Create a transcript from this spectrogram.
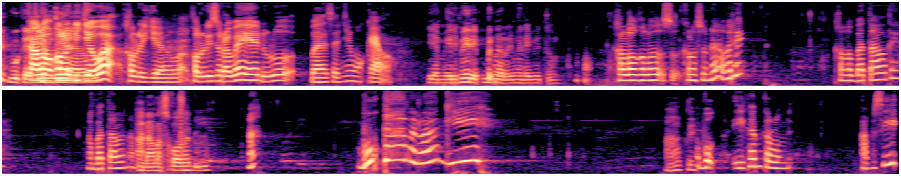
Bukan Kalau kalau di. Jawa, kalau di Jawa, kalau di Surabaya dulu bahasanya mokel. ya mirip-mirip bener mirip itu Kalau kalau kalau Sunda apa deh? Kalau batal teh? Ngebatalan apa? anak-anak sekolah dulu Bukan ada lagi. apa ya? Bu, iya kan kalau apa sih?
